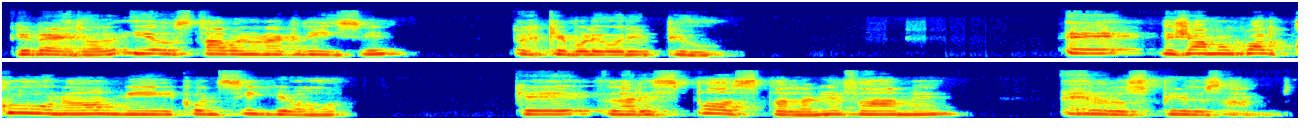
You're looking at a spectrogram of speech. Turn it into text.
ripeto, io stavo in una crisi perché volevo di più. E diciamo qualcuno mi consigliò che la risposta alla mia fame era lo Spirito Santo,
